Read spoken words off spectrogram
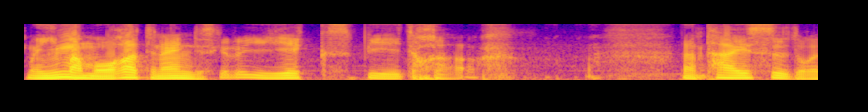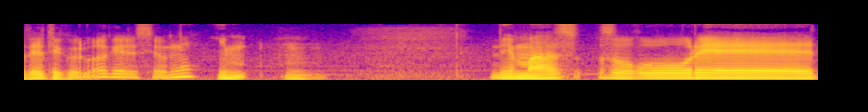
まあ、今も分かってないんですけど、EXP とか対数とか出てくるわけですよね。うん、で、まあ、それ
